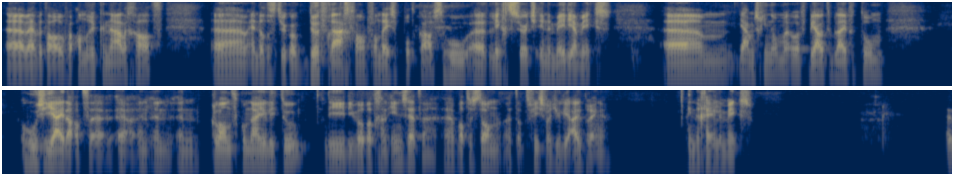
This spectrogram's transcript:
we hebben het al over andere kanalen gehad. en dat is natuurlijk ook de vraag van, van deze podcast. Hoe ligt search in de mediamix? Um, ja, misschien om even bij jou te blijven, Tom. Hoe zie jij dat? een, een, een klant komt naar jullie toe die, die wil dat gaan inzetten. Uh, wat is dan het advies wat jullie uitbrengen in de gehele mix? Uh,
